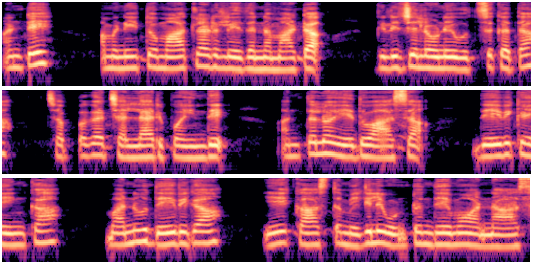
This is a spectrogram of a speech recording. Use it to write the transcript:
అంటే ఆమె నీతో మాట్లాడలేదన్నమాట. గిరిజలోని ఉత్సుకత చప్పగా చల్లారిపోయింది. అంతలో ఏదో ఆశ. దేవిక ఇంకా మను దేవిగా ఏ కాస్త మిగిలి ఉంటుందేమో అన్న ఆశ.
